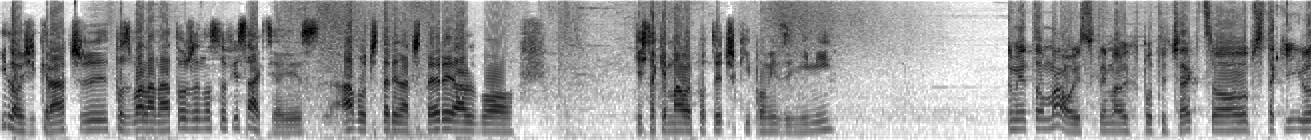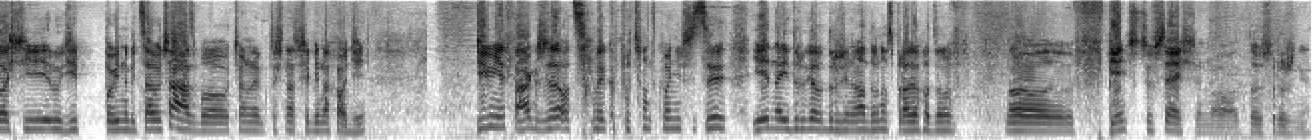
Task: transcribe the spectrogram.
ilość graczy pozwala na to, że non-stop jest akcja. Jest albo 4 na 4 albo jakieś takie małe potyczki pomiędzy nimi. W sumie to mało jest tutaj małych potyczek, co przy takiej ilości ludzi powinno być cały czas, bo ciągle ktoś na siebie nachodzi. Dziwi mnie fakt, że od samego początku oni wszyscy, jedna i druga drużyna na dobrą sprawę chodzą w, no, w 5 czy w 6, no to już różnie.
